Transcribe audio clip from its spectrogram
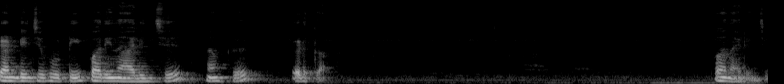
രണ്ടിഞ്ച് കൂട്ടി പതിനാലിഞ്ച് നമുക്ക് എടുക്കാം. പതിനാലിഞ്ച്.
